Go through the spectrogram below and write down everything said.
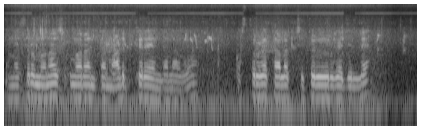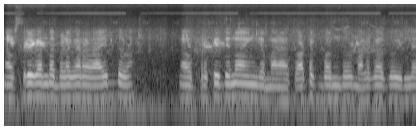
ಹೆಸರು ಮನೋಜ್ ಕುಮಾರ್ ಅಂತ ಮಾಡಿದ್ಕೆರೆಯಿಂದ ನಾವು. ಹೊಸದುರ್ಗ ತಾಲೂಕು ಚಿತ್ರದುರ್ಗ ಜಿಲ್ಲೆ. ನಾವು ಶ್ರೀಗಂಧ ಬೆಳೆಗಾರರಾಗಿದ್ದು, ನಾವು ಪ್ರತಿದಿನ ಹಿಂಗೆ ಮ, ತೋಟಕ್ಕೆ ಬಂದು ಮಲಗೋದು, ಇಲ್ಲೇ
